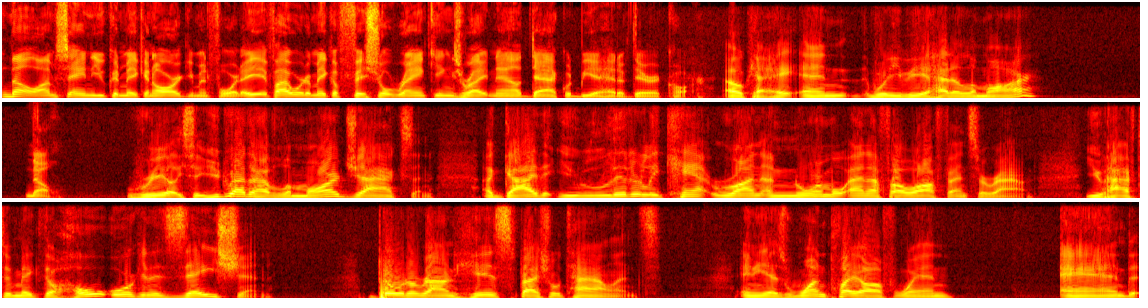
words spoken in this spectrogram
No, I'm saying you can make an argument for it. If I were to make official rankings right now, Dak would be ahead of Derek Carr. Okay, and would he be ahead of Lamar? No, Really? So you'd rather have Lamar Jackson, a guy that you literally can't run a normal NFL offense around. You have to make the whole organization build around his special talents. And he has one playoff win, and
